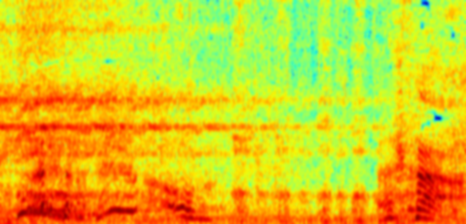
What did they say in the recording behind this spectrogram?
oh.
